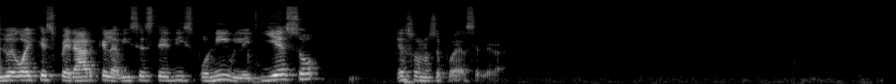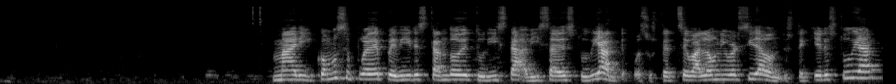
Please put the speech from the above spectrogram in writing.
luego hay que esperar que la visa esté disponible y eso, eso no se puede acelerar. Mari, ¿cómo se puede pedir estando de turista a visa de estudiante? Pues usted se va a la universidad donde usted quiere estudiar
